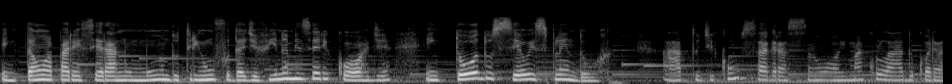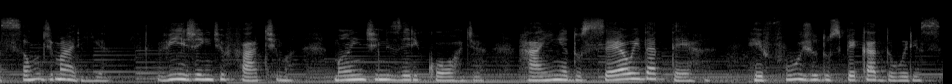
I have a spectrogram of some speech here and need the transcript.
Então aparecerá no mundo o triunfo da divina misericórdia em todo o seu esplendor ato de consagração ao Imaculado Coração de Maria, Virgem de Fátima, Mãe de Misericórdia, Rainha do céu e da terra, refúgio dos pecadores,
